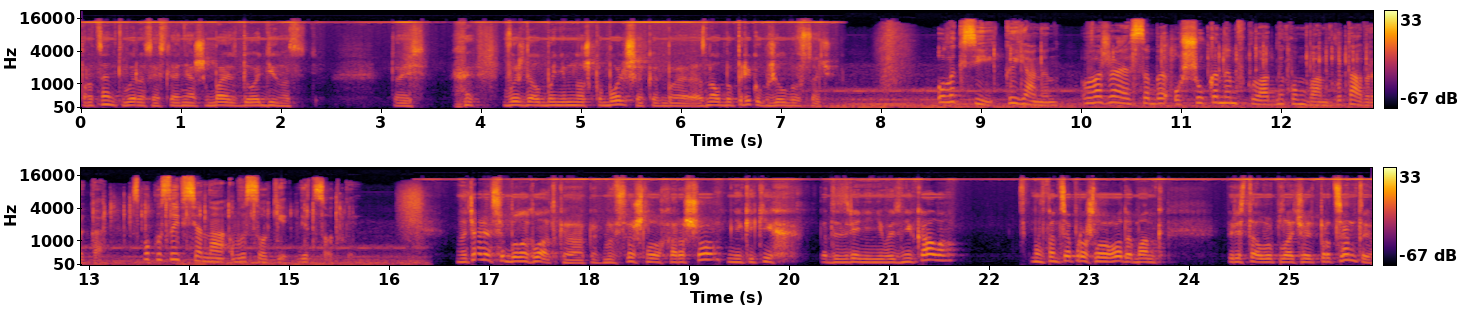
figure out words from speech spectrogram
процент вырос, если я не ошибаюсь, до 11%. То есть выждал бы немножко больше, как бы знал бы прикуп, жил бы в Сочи. Олексій, киянин, вважає себе ошуканим вкладником банку Таврика. Спокусився на високі відсотки. Вначале все было гладко, как бы все шло хорошо, никаких подозрений не возникало. Но в конце прошлого года банк перестал выплачивать проценты,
